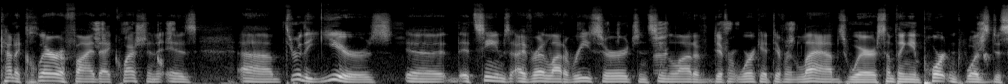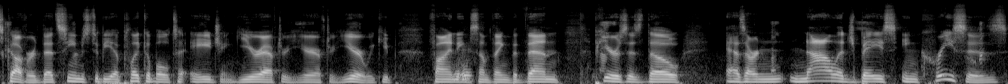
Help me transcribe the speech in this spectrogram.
kind of clarify that question is uh, through the years, uh, it seems I've read a lot of research and seen a lot of different work at different labs where something important was discovered that seems to be applicable to aging year after year after year. We keep finding something, but then appears as though as our knowledge base increases,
